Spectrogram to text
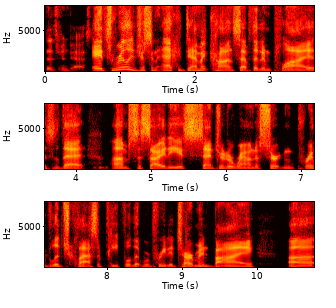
that's been passed. it's really just an academic concept that implies that um, society is centered around a certain privileged class of people that were predetermined by uh,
